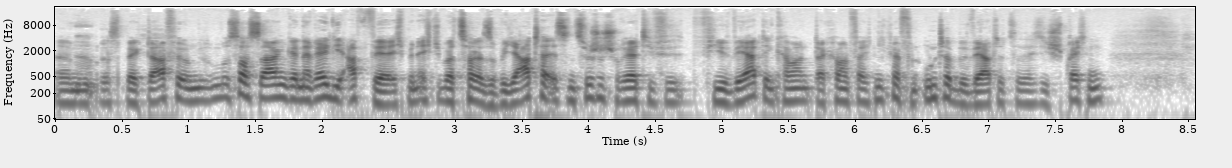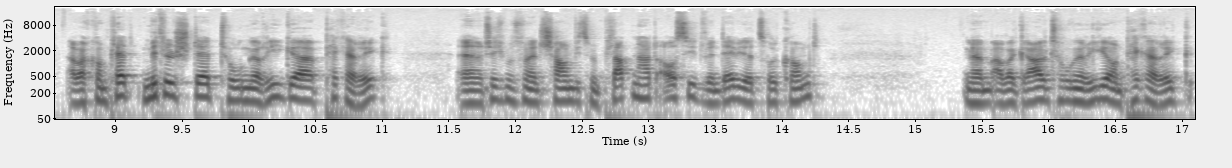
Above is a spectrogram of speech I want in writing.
Ähm, ja. Respekt dafür. Und ich muss auch sagen, generell die Abwehr, ich bin echt überzeugt. Also Boyata ist inzwischen schon relativ viel wert, den kann man, da kann man vielleicht nicht mehr von unterbewertet tatsächlich sprechen. Aber komplett Mittelstädt, Tongariga, Pekarik. Äh, natürlich muss man jetzt schauen, wie es mit Plattenhardt aussieht, wenn der wieder zurückkommt. Ähm, aber gerade Togeria und Pekarik,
